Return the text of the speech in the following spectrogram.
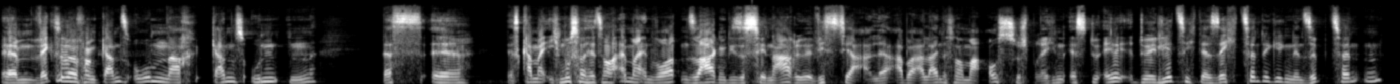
Ähm, wechseln wir von ganz oben nach ganz unten. Das äh, das kann man, ich muss das jetzt noch einmal in Worten sagen, dieses Szenario, ihr wisst ja alle, aber allein das nochmal auszusprechen, es duell, duelliert sich der 16. gegen den 17.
